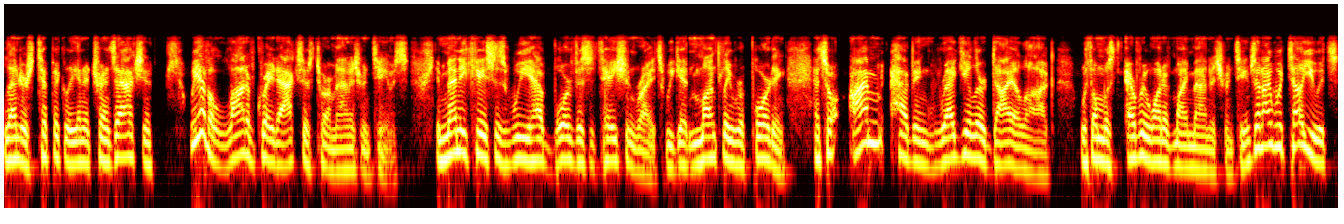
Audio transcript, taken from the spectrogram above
lenders typically in a transaction, we have a lot of great access to our management teams. In many cases, we have board visitation rights. We get monthly reporting. And so I'm having regular dialogue with almost every one of my management teams. And I would tell you it's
